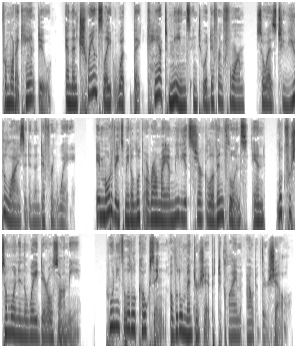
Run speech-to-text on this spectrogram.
from what I can't do, and then translate what the can't means into a different form so as to utilize it in a different way. It motivates me to look around my immediate circle of influence and look for someone in the way Daryl saw me. Who needs a little coaxing, a little mentorship to climb out of their shell?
